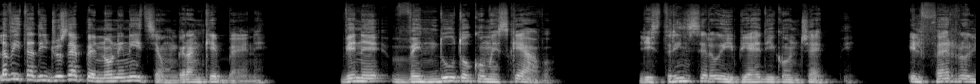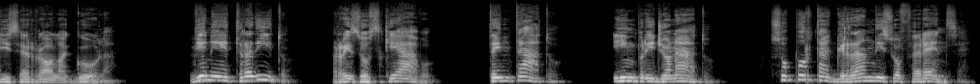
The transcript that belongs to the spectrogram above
La vita di Giuseppe non inizia un granché bene. Viene venduto come schiavo. Gli strinsero i piedi con ceppi. Il ferro gli serrò la gola. Viene tradito reso schiavo, tentato, imprigionato, sopporta grandi sofferenze.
